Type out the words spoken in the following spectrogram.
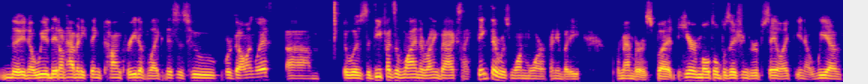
the, you know, we they don't have anything concrete of like this is who we're going with. Um, it was the defensive line, the running backs, and I think there was one more if anybody remembers. But here, multiple position groups say like, you know, we have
